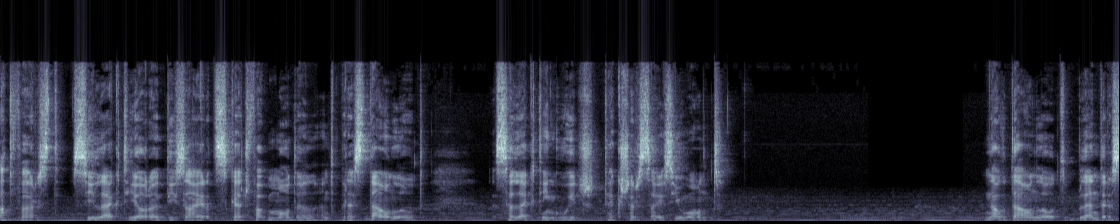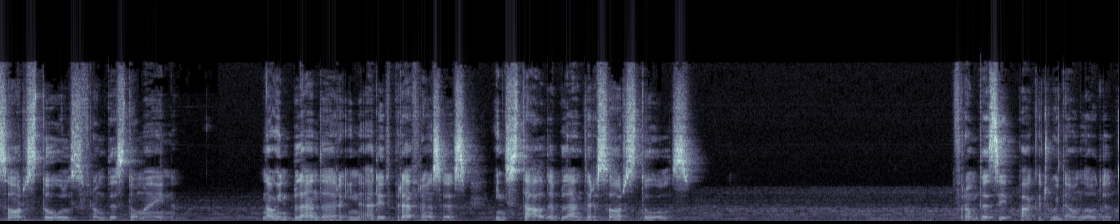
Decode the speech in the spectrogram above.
At first, select your desired Sketchfab model and press download, selecting which texture size you want. Now download Blender source tools from this domain. Now in Blender, in Edit Preferences, install the Blender source tools from the zip package we downloaded.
